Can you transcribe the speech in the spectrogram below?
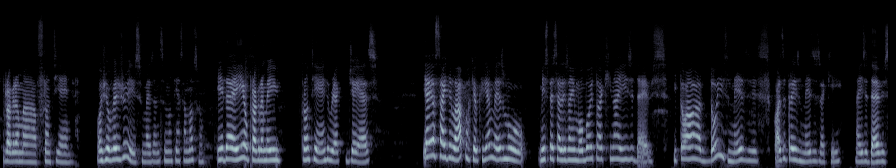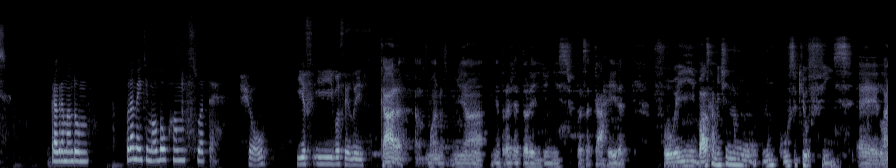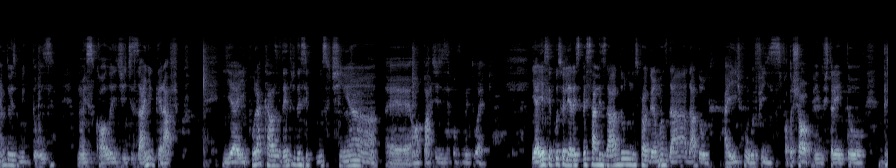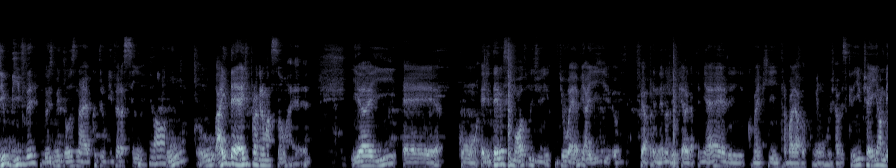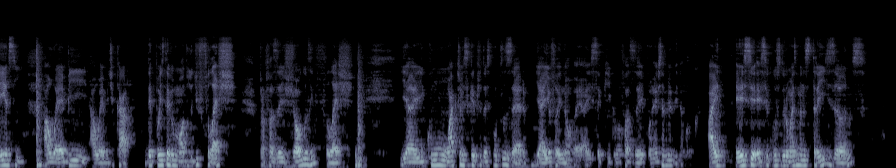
programar front-end. Hoje eu vejo isso, mas antes eu não tinha essa noção. E daí eu programei front-end, React.js. E aí eu saí de lá porque eu queria mesmo me especializar em mobile e tô aqui na Easy Devs. E tô há dois meses, quase três meses aqui na Easy Devs, programando puramente mobile com Flutter. Show. E, e você, Luiz? Cara, mano, minha, minha trajetória de início para essa carreira foi basicamente num, num curso que eu fiz é, lá em 2012, numa escola de design gráfico. E aí, por acaso, dentro desse curso tinha é, uma parte de desenvolvimento web. E aí esse curso ele era especializado nos programas da, da Adobe. Aí, tipo, eu fiz Photoshop, Illustrator, Dreamweaver, 2012, na época o Dreamweaver era assim, o, o, a ideia de programação, é. E aí, é, com, ele teve esse módulo de, de web, aí eu fui aprendendo ali o que era HTML, como é que trabalhava com JavaScript, aí amei, assim, a web, a web de cara. Depois teve o módulo de Flash, para fazer jogos em Flash. E aí com o ActionScript 2.0. E aí eu falei, não, velho, é isso aqui que eu vou fazer pro resto da minha vida, maluco. Aí esse, esse curso durou mais ou menos três anos.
